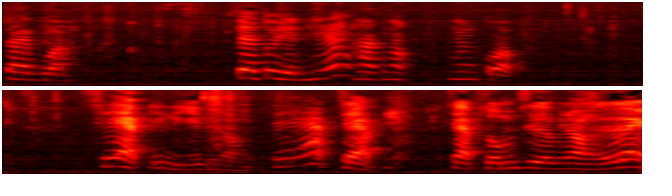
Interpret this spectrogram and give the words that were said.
ใจบัวแต่ตัวเย็นแห้งคักเนาะยังกรอบแซ่บอีหลีพี่น้องแซ่บแซ่บแซ่บสมเสือพี่น้องเอ้ย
